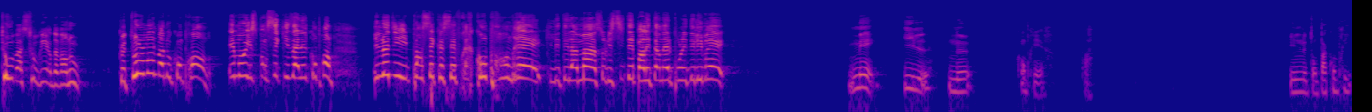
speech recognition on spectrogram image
tout va s'ouvrir devant nous, que tout le monde va nous comprendre. Et Moïse pensait qu'ils allaient le comprendre. Il le dit, il pensait que ses frères comprendraient qu'il était la main sollicitée par l'Éternel pour les délivrer. Mais ils ne comprirent pas. Ils ne t'ont pas compris.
